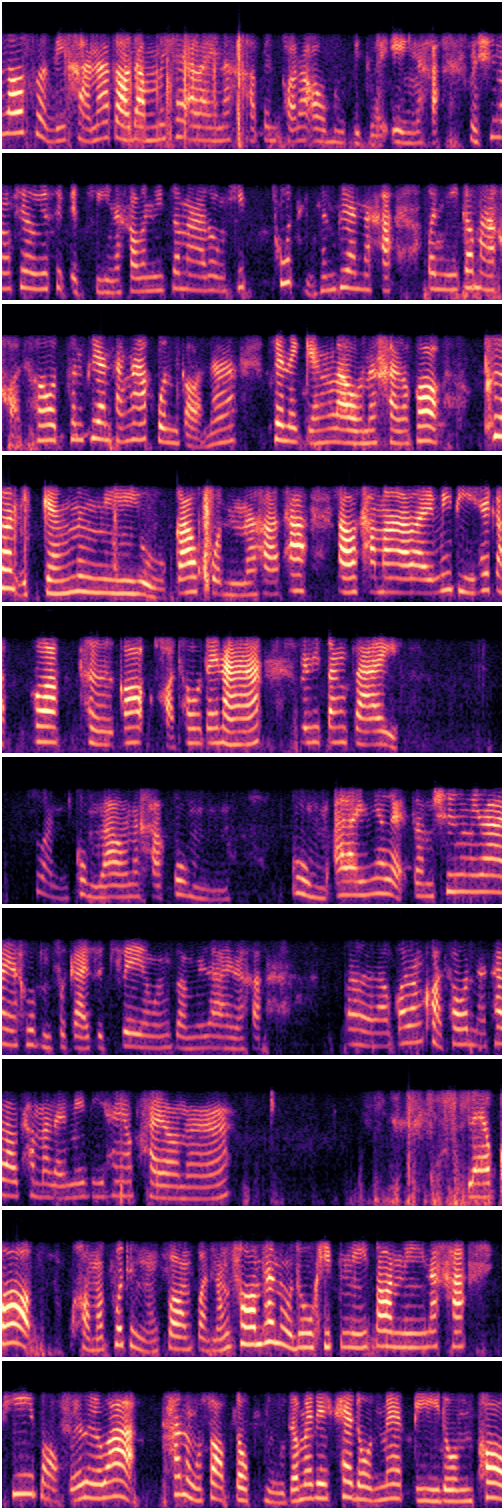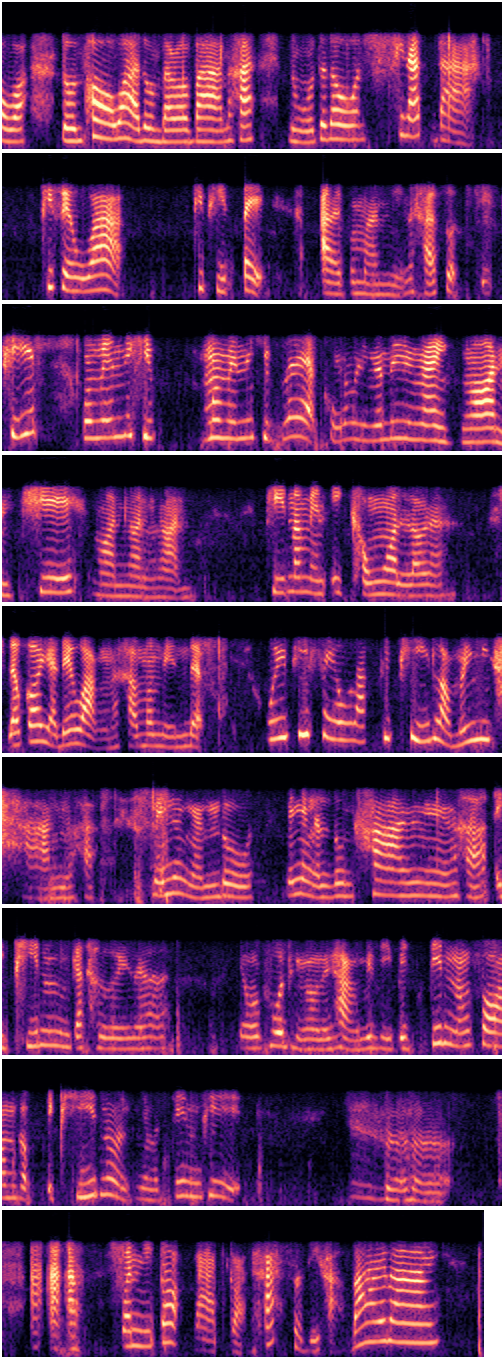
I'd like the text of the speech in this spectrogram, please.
ลโลสวัสดีค่ะ หน้าจอดำไม่ใช่อะไรนะคะ เป็นเพราะเราเอามือปิดไว้เองนะคะหนูชื่อน้องเชลอายุ11 ปีนะคะ วันนี้จะมาลงคลิปพูดถึงเพื่อนๆนะคะ วันนี้ก็มาขอโทษเพื่อนๆทั้ง 5 คนก่อนนะ เพื่อนในแก๊งเรานะคะ แล้วก็เพื่อนอีกแก๊งหนึ่งมีอยู่9คนนะคะ ถ้าเราทำอะไรไม่ดีให้กับพวกเธอก็ขอโทษได้นะไม่ได้ตั้งใจ ส่วนกลุ่มเรานะคะ กลุ่ม กลุ่มอะไรเนี่ยแหละจำชื่อไม่ได้นะคือกลุ่มสกายเซ็ตเฟมั้งจำไม่ได้นะคะ เออเราก็ต้องขอโทษนะ ถ้าเราทำอะไรไม่ดีให้อภัยเรานะ แล้วก็ขอมาพูดถึงน้องฟอร์มก่อนน้องฟอร์มถ้าหนูดูคลิปนี้ตอนนี้นะคะ พี่บอกไว้เลยว่า ถ้าหนูสอบตกหนูจะไม่ได้แค่โดนแม่ตีโดนพ่อว่าโดนพ่อว่าโดนบาราบานะคะ หนูจะโดนพี่นัดด่า พี่เฟลว่าพี่พีทเตะ อะไรประมาณนี้นะคะ ส่วนพีทโมเมนต์ในคลิปโมเมนต์ในคลิปแรกของเราอย่างนั้นได้ยังไง งอนชีงอนงอนงอน พีทมาเมนต์อีกเขางอนแล้วนะ แล้วก็อย่าได้หวังนะคะมาเมนต์แบบอุ้ยพี่เฟลรักพี่พีทเหรอไม่มีทางนะคะเม้นอย่างนั้นโดนเม้นอย่างนั้นโดนฆ่าแน่นะคะ ไอพีทมันเป็นกระเทยนะคะอย่ามาพูดถึงเราในทางไม่ดีไปจิ้นน้องฟอร์มกับไอพีทนู่นอย่ามาจิ้นพี่ อะอะอะวันนี้ก็ลาไปก่อนนะคะ สวัสดีค่ะ บ๊ายบาย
